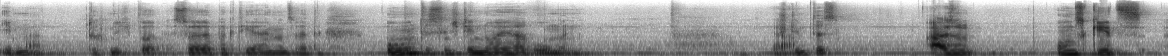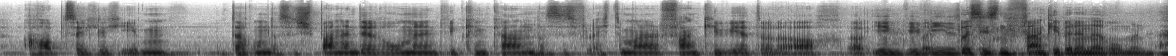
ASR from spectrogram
eben durch Milchsäurebakterien und so weiter. Und es entstehen neue Aromen. Ja. Stimmt das? Also uns geht es hauptsächlich eben darum, dass es spannende Aromen entwickeln kann, dass es vielleicht einmal funky wird oder auch äh, irgendwie wild. Was ist denn funky bei den Aromen?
